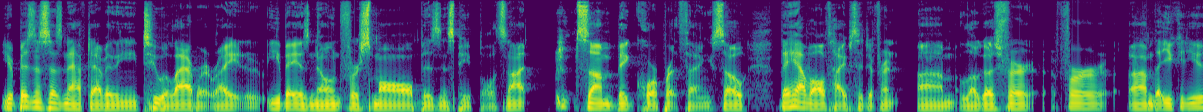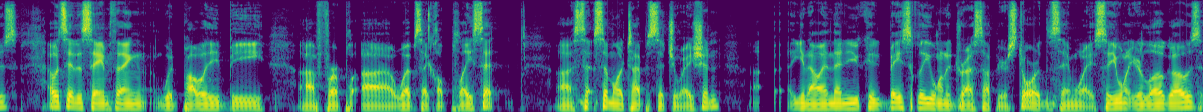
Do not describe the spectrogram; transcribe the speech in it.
your business doesn't have to have anything too elaborate, right? eBay is known for small business people. It's not some big corporate thing. So they have all types of different um, logos for for um, that you could use. I would say the same thing would probably be uh, for a, a, website called Placeit. Uh, similar type of situation, uh, you know, and then you could basically you want to dress up your store the same way. So you want your logos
